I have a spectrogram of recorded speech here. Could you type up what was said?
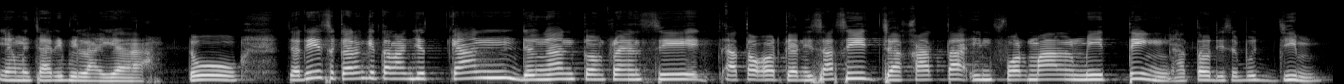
yang mencari wilayah. Tuh. Jadi sekarang kita lanjutkan dengan konferensi atau organisasi Jakarta Informal Meeting atau disebut JIM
